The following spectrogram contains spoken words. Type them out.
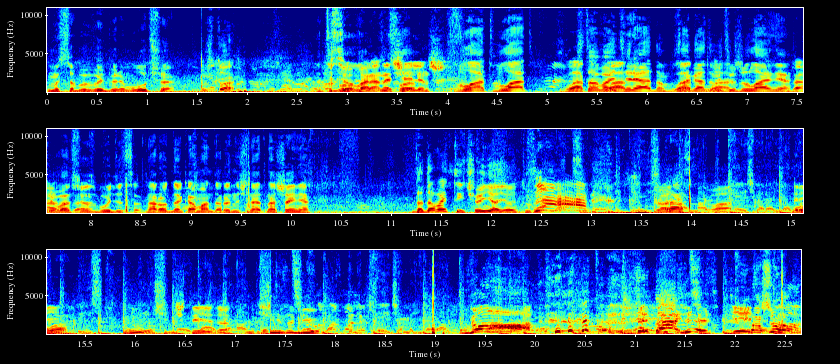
Мы с собой выберем лучше. Ну что? Это был пора на челлендж. Влад, Влад, Влад, вставайте Влад, рядом, Влад, загадывайте Влад. желание, Да, и у вас да, все да. сбудется. Народная команда, рыночные отношения. Да давай ты, что я, я это уже... Раз, два, Четыре, да. не забил. Десять. Пошел!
